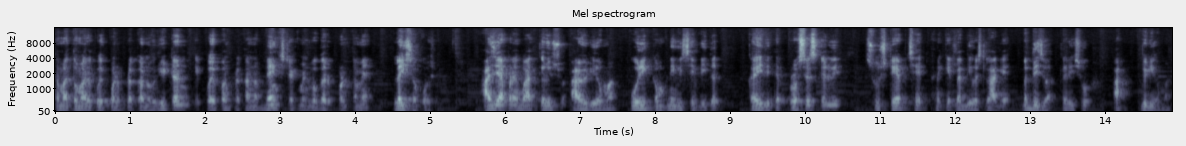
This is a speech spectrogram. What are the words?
તેમાં તમારે કોઈ પણ પ્રકારનું રિટર્ન કે કોઈ પણ પ્રકારના બેંક સ્ટેટમેન્ટ વગર પણ તમે લઈ શકો છો. આજે આપણે વાત કરીશું આ વિડીયોમાં પૂરી કંપની વિશે વિગત, કઈ રીતે પ્રોસેસ કરવી, શું સ્ટેપ છે અને કેટલા દિવસ લાગે, બધી જ વાત કરીશું આ વિડીયોમાં.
